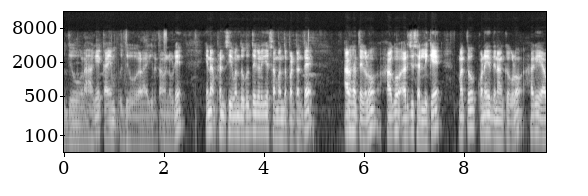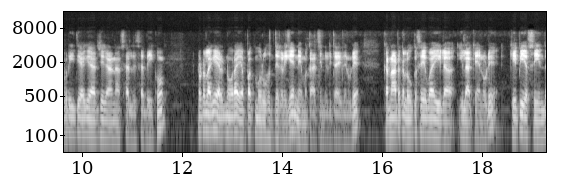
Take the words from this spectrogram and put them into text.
ಉದ್ಯೋಗಗಳ ಹಾಗೆ ಕಾಯಂ ಉದ್ಯೋಗಗಳಾಗಿರ್ತವೆ ನೋಡಿ. ಇನ್ನು ಫ್ರೆಂಡ್ಸ್ ಈ ಒಂದು ಹುದ್ದೆಗಳಿಗೆ ಸಂಬಂಧಪಟ್ಟಂತೆ ಅರ್ಹತೆಗಳು ಹಾಗೂ ಅರ್ಜಿ ಸಲ್ಲಿಕೆ ಮತ್ತು ಕೊನೆಯ ದಿನಾಂಕಗಳು ಹಾಗೆ ಯಾವ ರೀತಿಯಾಗಿ ಅರ್ಜಿಗಳನ್ನು ಸಲ್ಲಿಸಬೇಕು. ಟೋಟಲ್ ಆಗಿ ಎರಡು ನೂರ ಎಪ್ಪತ್ತ್ಮೂರು ಹುದ್ದೆಗಳಿಗೆ ನೇಮಕಾತಿ ನಡೀತಾ ಇದೆ ನೋಡಿ. ಕರ್ನಾಟಕ ಲೋಕಸೇವಾ ಇಲಾ ಇಲಾಖೆ ನೋಡಿ ಕೆ ಪಿ ಎಸ್ ಸಿಯಿಂದ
